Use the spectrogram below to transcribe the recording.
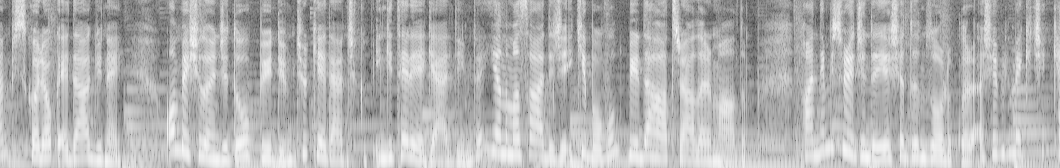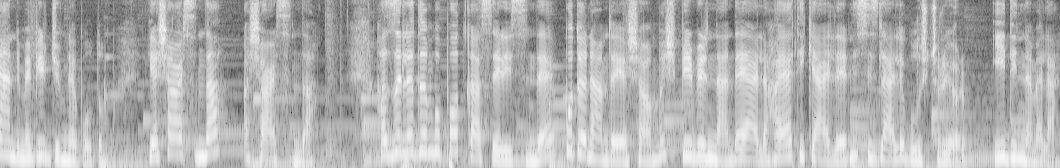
Ben psikolog Eda Güney. 15 yıl önce doğup büyüdüğüm Türkiye'den çıkıp İngiltere'ye geldiğimde yanıma sadece iki bavul bir de hatıralarımı aldım. Pandemi sürecinde yaşadığım zorlukları aşabilmek için kendime bir cümle buldum. Yaşarsın da aşarsın da. Hazırladığım bu podcast serisinde bu dönemde yaşanmış birbirinden değerli hayat hikayelerini sizlerle buluşturuyorum. İyi dinlemeler.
